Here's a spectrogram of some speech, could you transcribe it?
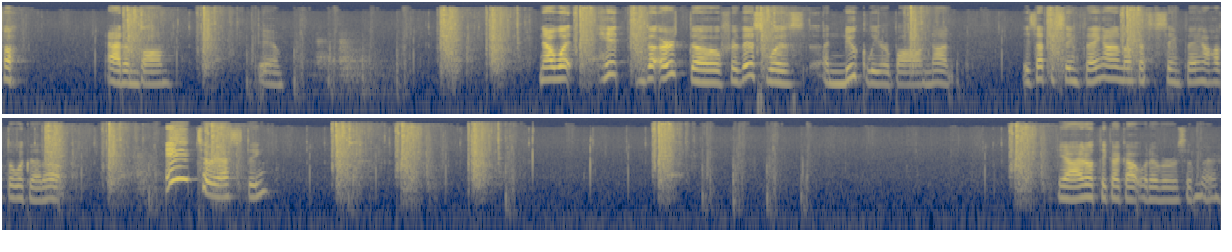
Huh. Atom bomb. Damn. Now what hit the earth though for this was a nuclear bomb, not is that the same thing? I don't know if that's the same thing. I'll have to look that up. Interesting. Yeah, I don't think I got whatever was in there.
